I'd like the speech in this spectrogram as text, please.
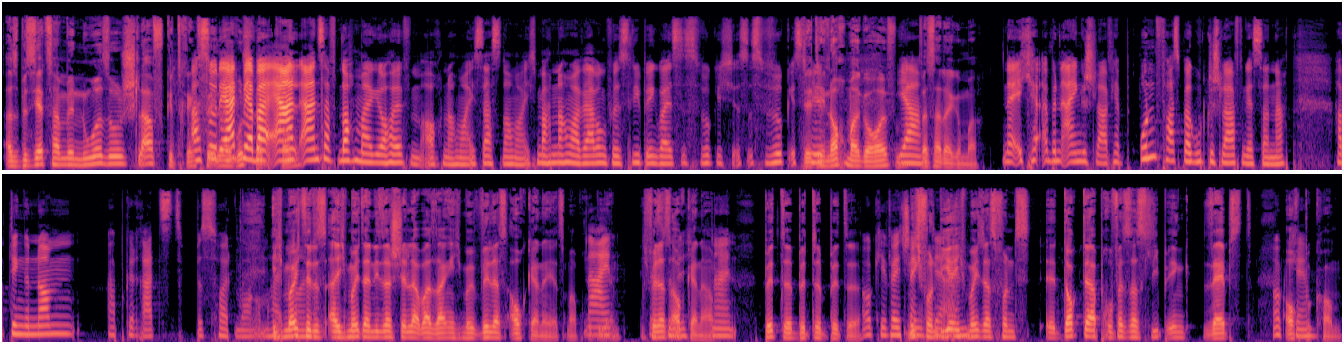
Also bis jetzt haben wir nur so Schlafgetränke. Achso, der hat mir aber er, ernsthaft nochmal geholfen, auch nochmal. Ich sag's nochmal. Ich mache nochmal Werbung für Sleeping, weil es ist wirklich, es ist wirklich, es Der hat dir nochmal geholfen. Ja. Was hat er gemacht? Na, ich bin eingeschlafen. Ich habe unfassbar gut geschlafen gestern Nacht. Hab den genommen, hab geratzt bis heute Morgen um halb Ich möchte, neun. das, ich möchte an dieser Stelle aber sagen, ich will das auch gerne jetzt mal probieren. Nein. Ich will das, auch nicht. gerne haben. Nein. Bitte, bitte, bitte. Okay, vielleicht Nicht von dir dir, ich möchte das von äh, Dr. Professor Sleeping selbst auch okay. bekommen.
